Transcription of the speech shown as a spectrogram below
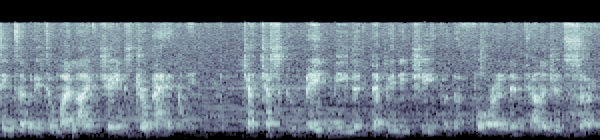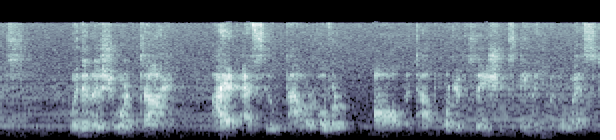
1972, my life changed dramatically. Ceausescu made me the deputy chief of the Foreign Intelligence Service. Within a short time, I had absolute power over all the top organizations dealing with the West.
